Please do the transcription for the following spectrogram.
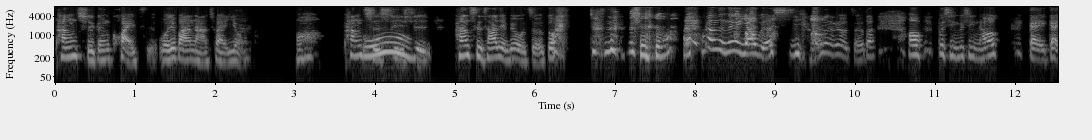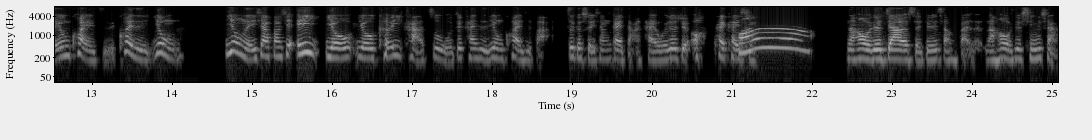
汤匙跟筷子，我就把它拿出来用。哦，汤匙试一试，汤匙差点被我折断。就是 汤匙那个腰比较细，真的没有折断。哦，不行不行，然后改改用筷子，筷子用用了一下，发现哎有有可以卡住，我就开始用筷子把这个水箱盖打开，我就觉得哦太开心。然后我就加了水就去上班了，然后我就心想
